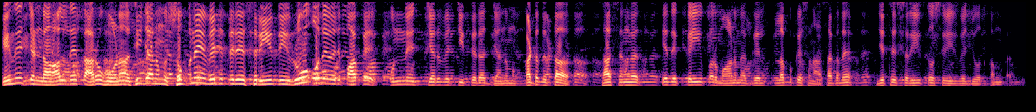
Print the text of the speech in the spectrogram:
ਕਹਿੰਦੇ ਚੰਡਾਲ ਦੇ ਘਰ ਹੋਣਾ ਸੀ ਜਨਮ ਸੁਪਨੇ ਵਿੱਚ ਤੇਰੇ ਸਰੀਰ ਦੀ ਰੂਹ ਉਹਦੇ ਵਿੱਚ ਪਾ ਕੇ ਉਨੇ ਚਿਰ ਵਿੱਚ ਹੀ ਤੇਰਾ ਜਨਮ ਕੱਟ ਦਿੱਤਾ। ਸਾਧ ਸੰਗਤ, ਇਹਦੇ ਕਈ ਪ੍ਰਮਾਣ ਮੈਂ ਅੱਗੇ ਲੱਭ ਕੇ ਸੁਣਾ ਸਕਦਾ, ਜਿੱਥੇ ਸਰੀਰ ਤੋਂ ਸਰੀਰ ਵਿੱਚ ਜੋਤ ਕੰਮ ਕਰਦੀ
